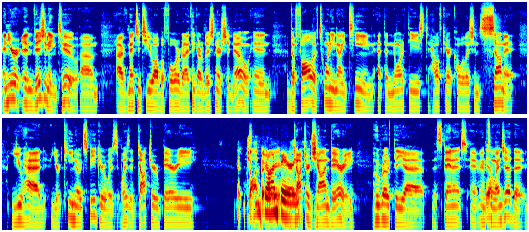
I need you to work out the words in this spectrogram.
and you're envisioning too. Um, I've mentioned to you all before, but I think our listeners should know in the fall of 2019 at the Northeast Healthcare Coalition Summit, you had your keynote speaker was was it Dr. Barry John Barry. John Barry. Dr. John Barry, who wrote the uh, the Spanish influenza, the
